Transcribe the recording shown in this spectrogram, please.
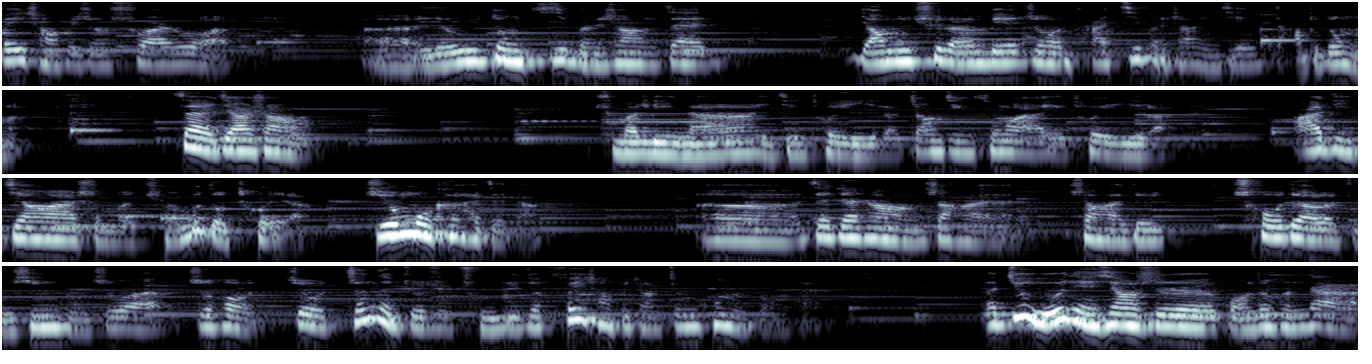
非常非常衰弱了。呃，刘玉栋基本上在姚明去了 NBA 之后，他基本上已经打不动了。再加上什么李楠啊已经退役了，张劲松啊也退役了，阿迪江啊什么全部都退了，只有默克还在打。呃，再加上上海上海队抽掉了主心骨之外之后，就真的就是处于一个非常非常真空的状态。啊，就有点像是广州恒大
